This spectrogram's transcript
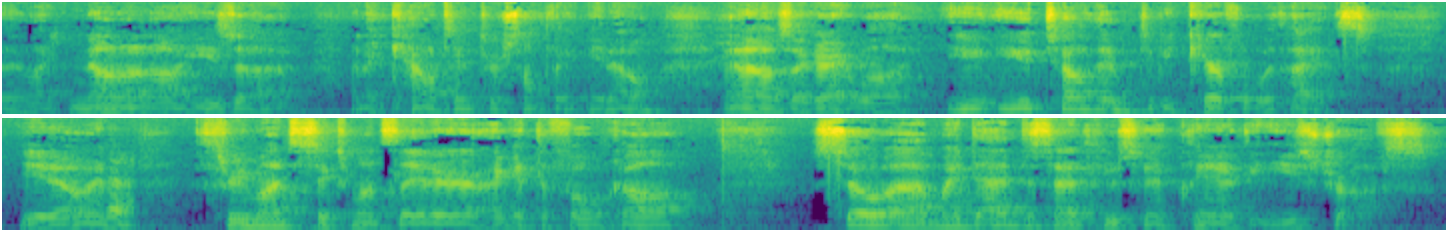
they're like, no, no, no, he's a an accountant or something, you know. And I was like, all right, well, you you tell him to be careful with heights, you know. And yeah. Three months, six months later, I get the phone call. So uh, my dad decided he was going to clean out the eaves troughs,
